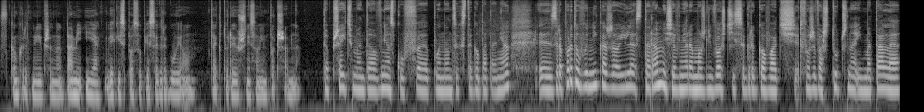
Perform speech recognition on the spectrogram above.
z konkretnymi przedmiotami i jak, w jaki sposób je segregują, te, które już nie są im potrzebne. To przejdźmy do wniosków e, płynących z tego badania. E, z raportu wynika, że o ile staramy się w miarę możliwości segregować tworzywa sztuczne i metale,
